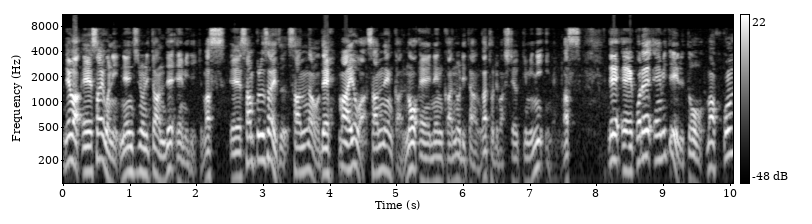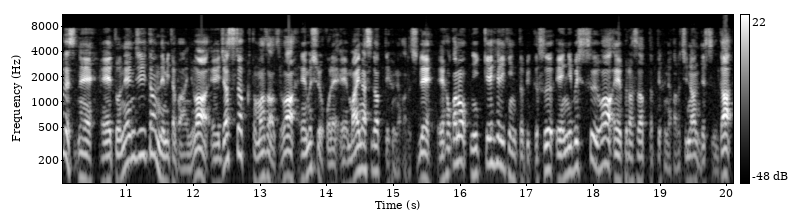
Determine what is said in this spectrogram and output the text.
では、え、最後に年次のリターンで、え、見ていきます。え、サンプルサイズ3なので、まあ、要は3年間の、え、年間のリターンが取れましたよって意味になります。で、え、これ、え、見ていると、まあ、ここのですね、えっ、と、年次リターンで見た場合には、え、ジャスタックとマザーズは、え、むしろこれ、え、マイナスだっていう風な形で、え、他の日経平均トピックス、え、2部指数は、え、プラスだったっていう風な形なんですが、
